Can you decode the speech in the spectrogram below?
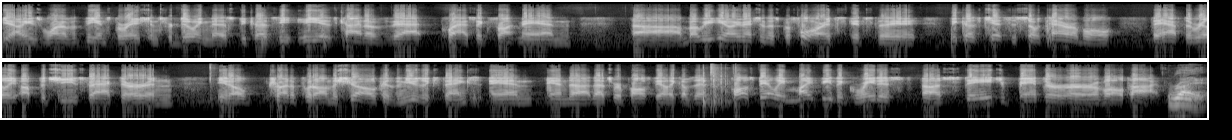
you know he's one of the inspirations for doing this because he he is kind of that classic frontman. Uh, but we you know we mentioned this before. It's it's the because Kiss is so terrible, they have to really up the cheese factor and you know try to put on the show because the music stinks and and uh, that's where Paul Stanley comes in. Paul Stanley might be the greatest uh, stage banterer of all time. Right.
